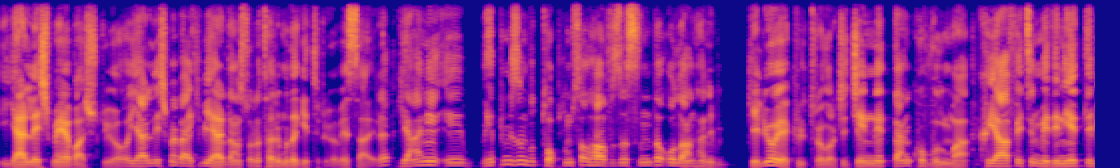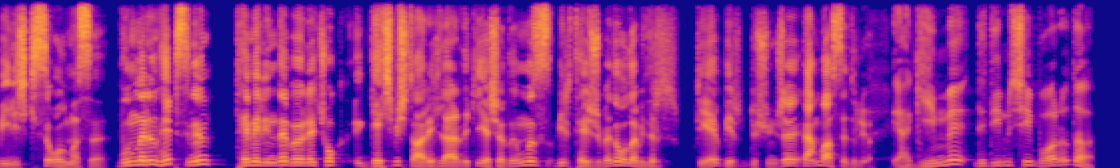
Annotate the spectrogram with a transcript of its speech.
yerleşmeye başlıyor. O yerleşme belki bir yerden sonra tarımı da getiriyor vesaire. Yani e, hepimizin bu toplumsal hafızasında olan hani geliyor ya kültürel olarak işte cennetten kovulma, kıyafetin medeniyetle bir ilişkisi olması. Bunların hepsinin temelinde böyle çok geçmiş tarihlerdeki yaşadığımız bir tecrübede olabilir diye bir düşünceden bahsediliyor. Ya giyinme dediğimiz şey bu arada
